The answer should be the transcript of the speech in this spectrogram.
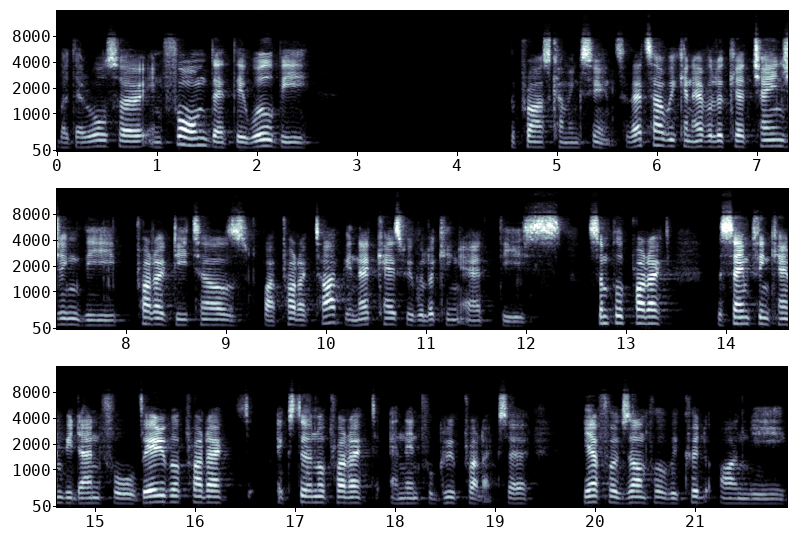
but they're also informed that there will be the price coming soon. So that's how we can have a look at changing the product details by product type. In that case, we were looking at the simple product. The same thing can be done for variable product, external product, and then for group product. So here, for example, we could on the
